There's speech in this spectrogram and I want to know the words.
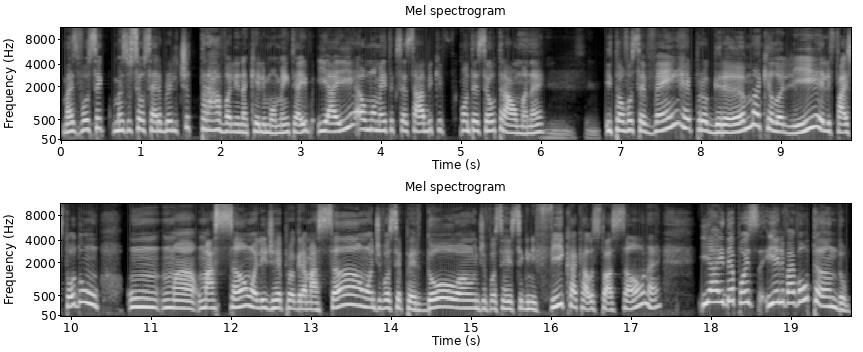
mas você, mas o seu cérebro ele te trava ali naquele momento e aí, e aí é o momento que você sabe que aconteceu o trauma, né? Sim, sim. Então você vem, reprograma aquilo ali, ele faz todo um, um, uma, uma ação ali de reprogramação, onde você perdoa, onde você ressignifica aquela situação, né? E aí depois, e ele vai voltando.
